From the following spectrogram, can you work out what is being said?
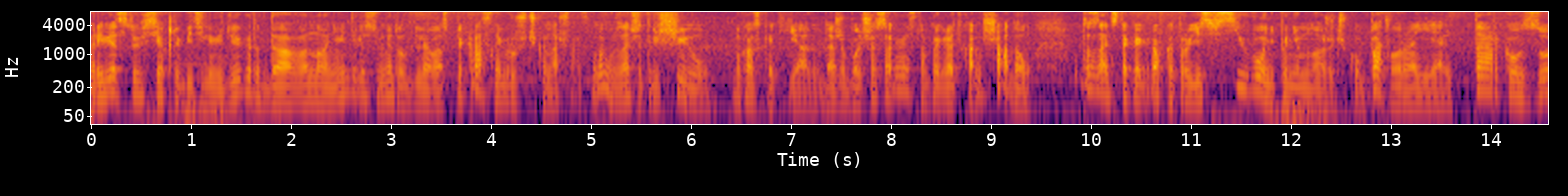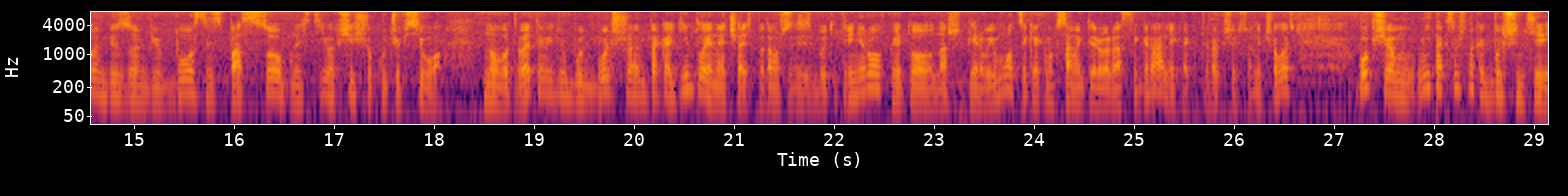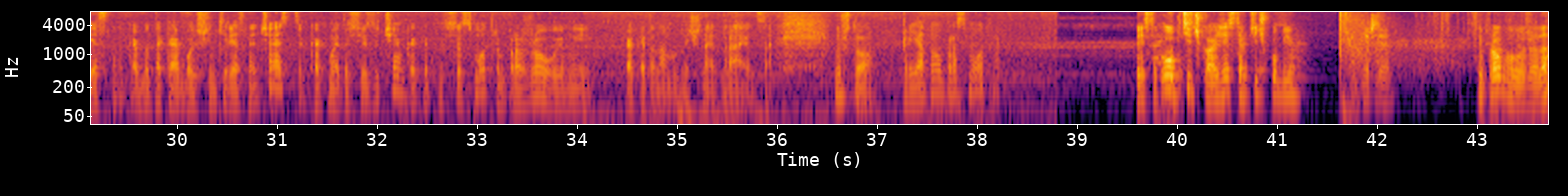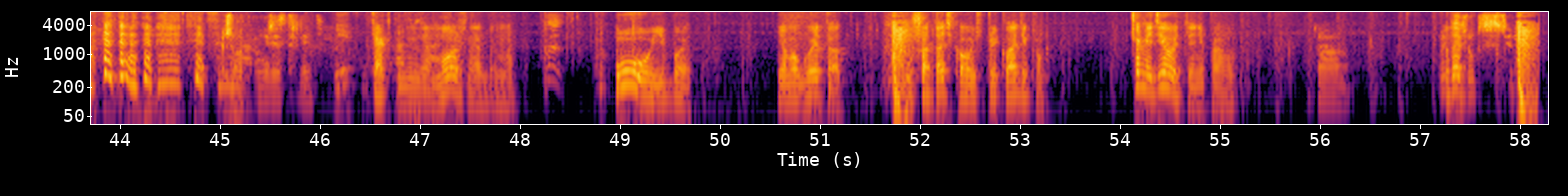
Приветствую всех любителей видеоигр, давно не виделись, у меня тут для вас прекрасная игрушечка нашлась. Ну, значит, решил, ну как сказать, я даже больше совместно поиграть в Hand Shadow. Это, знаете, такая игра, в которой есть всего не понемножечку. Батл рояль, тарков, зомби, зомби-боссы, способности и вообще еще куча всего. Но вот в этом видео будет больше такая геймплейная часть, потому что здесь будет и тренировка, и то наши первые эмоции, как мы в самый первый раз играли, как это вообще все началось. В общем, не так смешно, как больше интересно. Как бы такая больше интересная часть, как мы это все изучаем, как это все смотрим, прожевываем и как это нам начинает нравиться. Ну что, приятного просмотра. Если... О, птичка, а если я птичку убью? Нельзя. Ты пробовал уже, да? Животным нельзя стрелять. Как-то нельзя, можно, я думаю. О, ебать. Я могу это ушатать кого-нибудь прикладиком. Что мне делать-то, не пойму. А, Куда- стоят.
